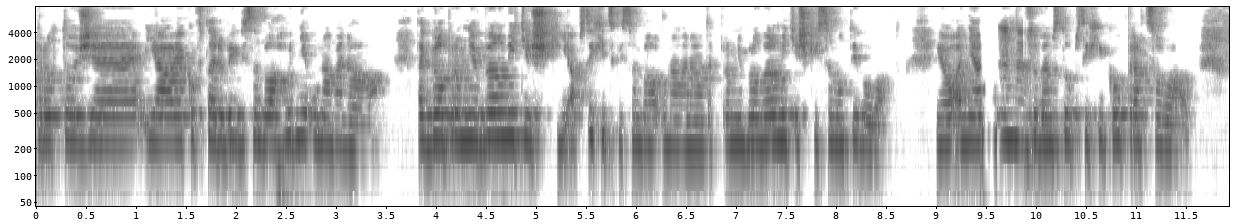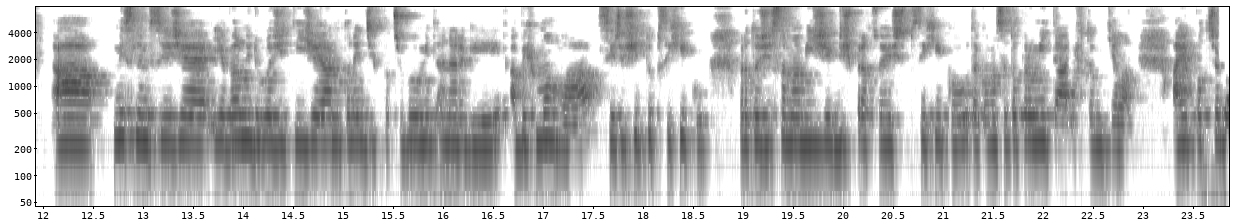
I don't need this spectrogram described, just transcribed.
protože já jako v té době, kdy jsem byla hodně unavená, tak bylo pro mě velmi těžký a psychicky jsem byla unavená, tak pro mě bylo velmi těžké se motivovat jo, a nějakým mm-hmm. způsobem s tou psychikou pracovat. A myslím si, že je velmi důležitý, že já na to nejdřív potřebuji mít energii, abych mohla si řešit tu psychiku. Protože sama víš, že když pracuješ s psychikou, tak ono se to promítá i v tom těle. A je potřeba,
